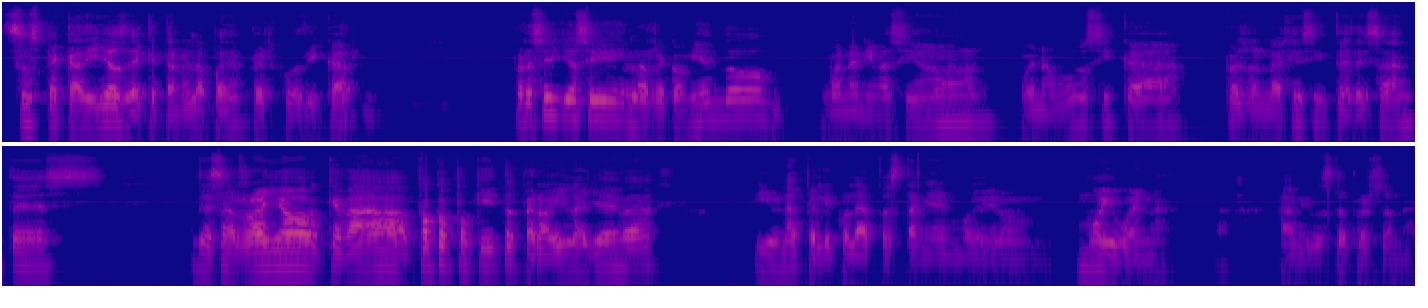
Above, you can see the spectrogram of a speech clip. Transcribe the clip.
sus pecadillos de que también la pueden perjudicar. Pero sí, yo sí la recomiendo, buena animación, buena música, personajes interesantes, desarrollo que va poco a poquito, pero ahí la lleva y una película pues también muy muy buena, a mi gusto personal.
